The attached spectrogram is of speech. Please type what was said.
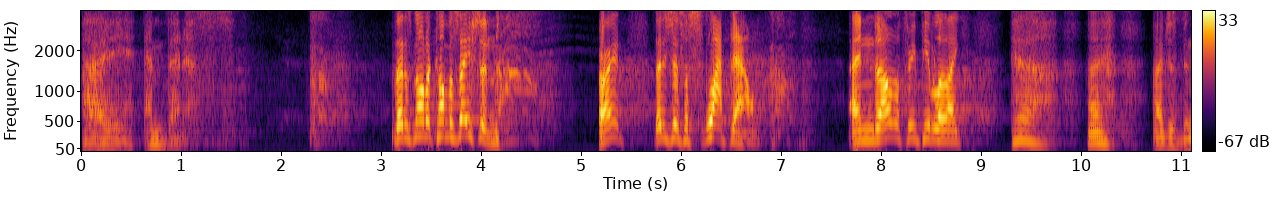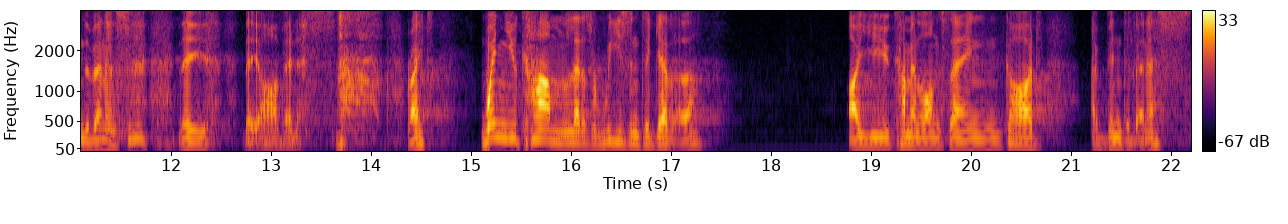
I am Venice. That is not a conversation, right? That is just a slap down. And the other three people are like, yeah, I, have just been to Venice. They, they are Venice, right? When you come, let us reason together. Are you coming along saying, God, I've been to Venice?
